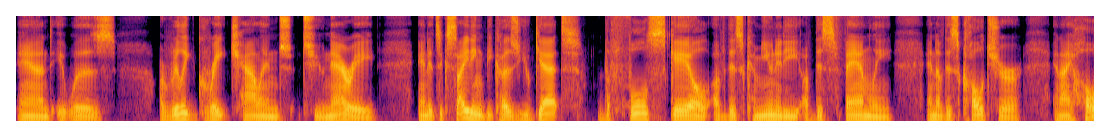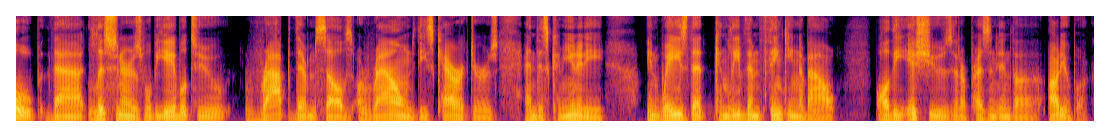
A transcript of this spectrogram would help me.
And it was a really great challenge to narrate. And it's exciting because you get the full scale of this community, of this family, and of this culture. And I hope that listeners will be able to wrap themselves around these characters and this community in ways that can leave them thinking about all the issues that are present in the audiobook.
